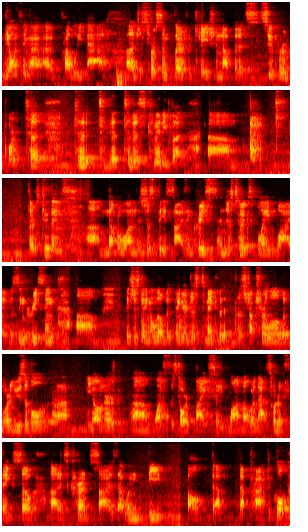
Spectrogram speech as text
the only thing I, I'd probably add, uh, just for some clarification, not that it's super important to to to, the, to this committee, but um, there's two things. Um, number one is just the size increase, and just to explain why it was increasing, um, it's just getting a little bit bigger just to make the, the structure a little bit more usable. Um, the owner uh, wants to store bikes and lawnmower and that sort of thing. So uh, at its current size, that wouldn't be all that that practical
